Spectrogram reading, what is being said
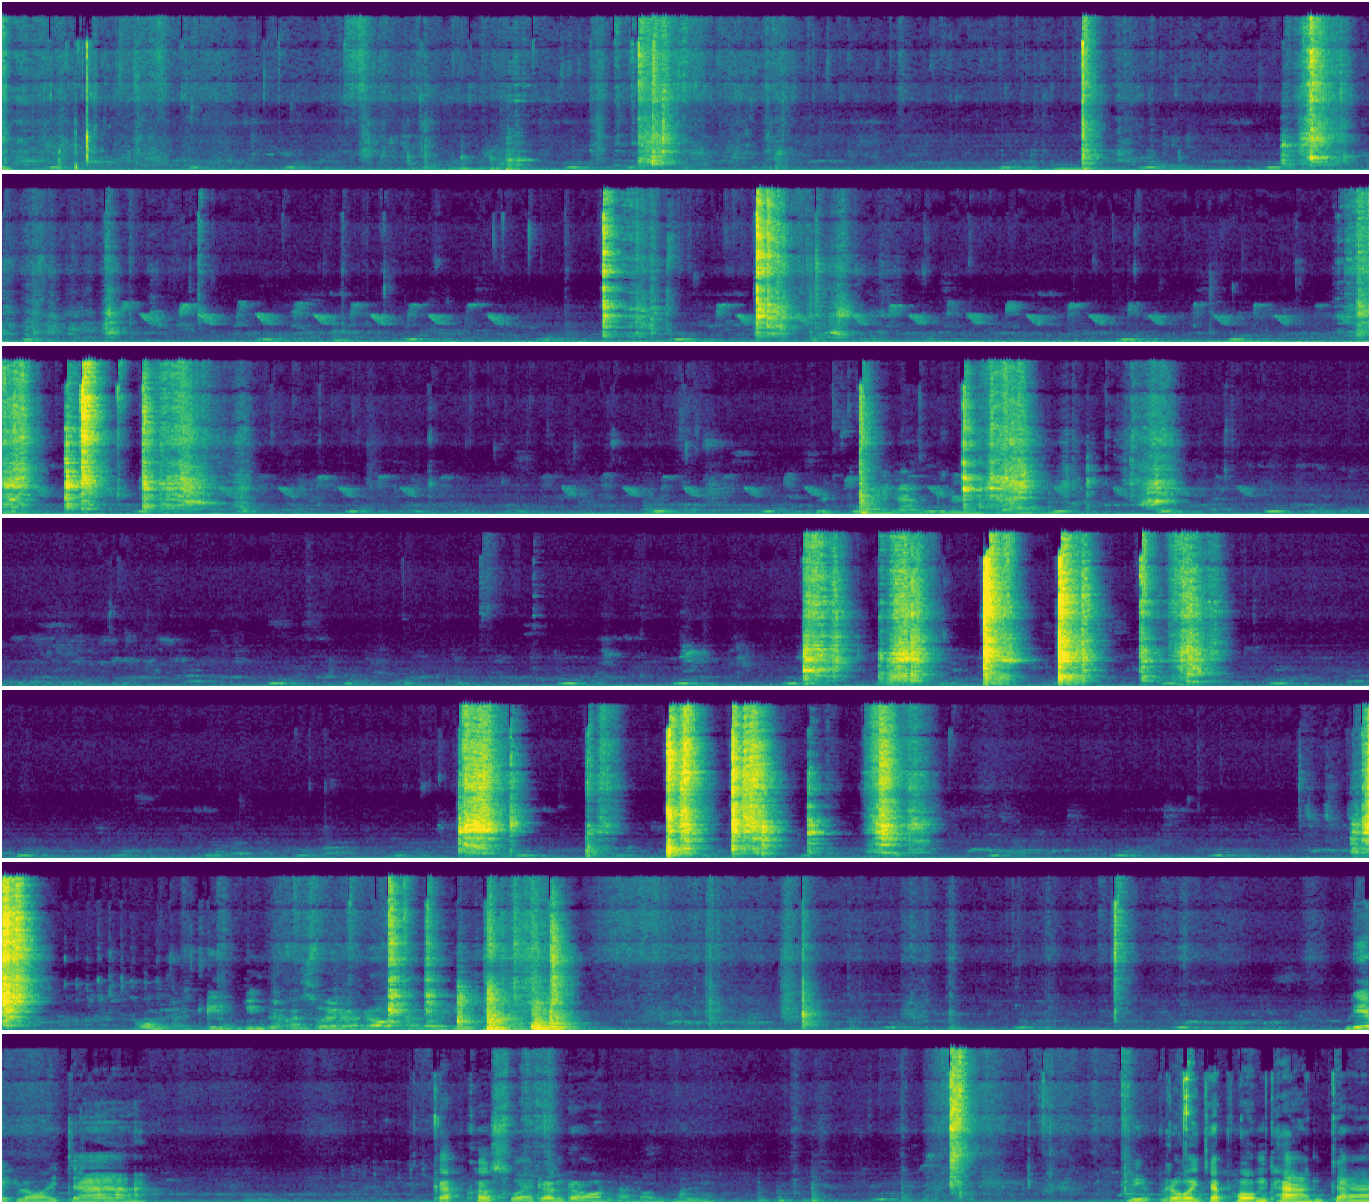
น่ากินเลยจ้าโอ้มันกินกินไปก็สวยร้อนๆอร่อยดี เรียบร้อยจ้า กับข้าวสวยร้อนๆอร่อยมาก เรียบร้อยจะพร้อมทานจ้า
